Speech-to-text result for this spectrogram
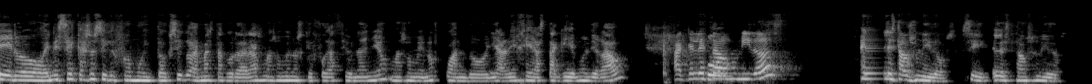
Pero en ese caso sí que fue muy tóxico. Además, te acordarás más o menos que fue hace un año, más o menos, cuando ya dije hasta aquí hemos llegado. ¿Aquel Estados Unidos? El Estados Unidos, sí, el Estados Unidos,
